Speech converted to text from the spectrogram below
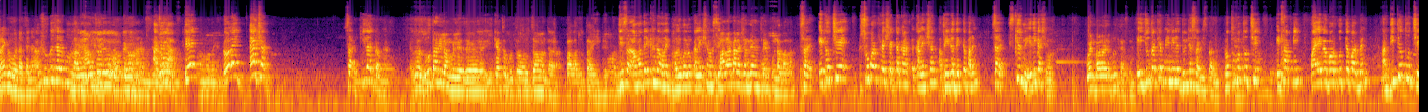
মাইক্রোফোন আছে না? শুনতে চাই কোন লাভ আচ্ছা টেক রোলিং অ্যাকশন। স্যার কি লাগবে আপনার? জুতা নিলাম বলে যে কত তো জামানটা বালা জুতা ইন্দে জি স্যার আমাদের এখানে অনেক ভালো ভালো কালেকশন আছে। বালা কালেকশন দেন যে কোনটা বালা? স্যার এটা হচ্ছে সুপার ফ্রেশ একটা কালেকশন আপনি এটা দেখতে পারেন। স্যার এক্সকিউজ মি এদিকে আসেন। এই জুতাটি আপনি নিলে দুইটা সার্ভিস পাবেন। প্রথমত হচ্ছে এটা আপনি পায়ে ব্যবহার করতে পারবেন। আর দ্বিতীয়ত হচ্ছে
